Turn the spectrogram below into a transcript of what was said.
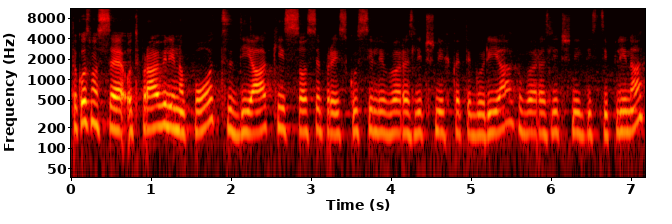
Tako smo se odpravili na pot, dijaki so se preizkusili v različnih kategorijah, v različnih disciplinah.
